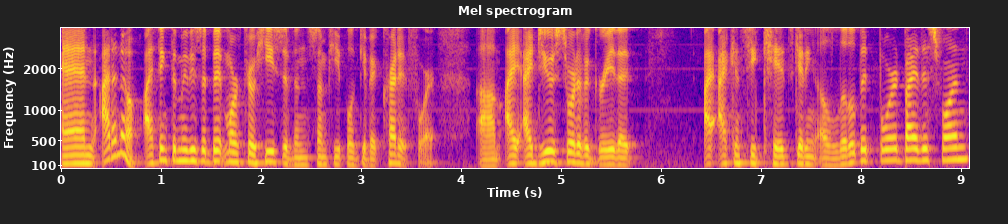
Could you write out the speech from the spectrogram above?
And I don't know. I think the movie's a bit more cohesive than some people give it credit for. Um, I, I, do sort of agree that I, I can see kids getting a little bit bored by this one,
